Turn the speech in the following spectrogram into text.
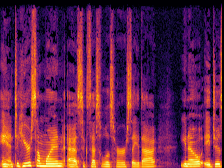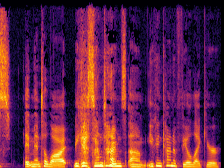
And to hear someone as successful as her say that, you know, it just it meant a lot because sometimes um, you can kind of feel like you're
